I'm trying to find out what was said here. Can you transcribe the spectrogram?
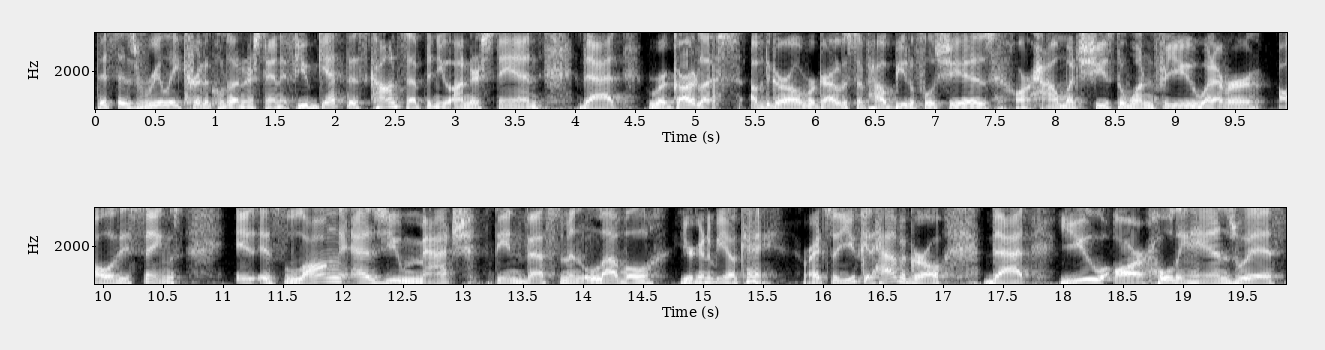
this is really critical to understand. If you get this concept and you understand that regardless of the girl, regardless of how beautiful she is or how much she's the one for you, whatever, all of these things, as long as you match the investment level, you're going to be okay right? So you could have a girl that you are holding hands with,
